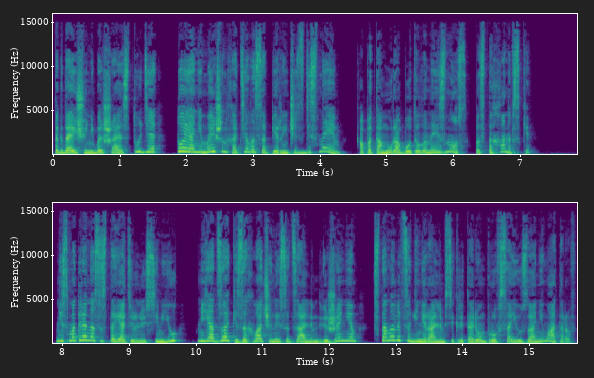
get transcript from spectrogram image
Тогда еще небольшая студия Toei Animation хотела соперничать с Диснеем, а потому работала на износ, по-стахановски. Несмотря на состоятельную семью, Миядзаки, захваченный социальным движением, становится генеральным секретарем профсоюза аниматоров.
